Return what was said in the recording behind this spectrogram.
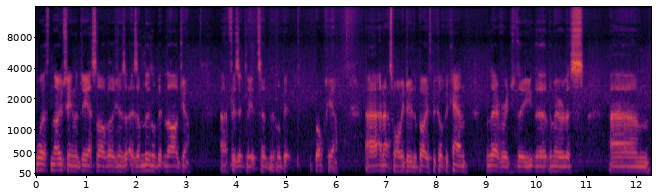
Worth noting, the DSLR version is, is a little bit larger. Uh, physically, it's a little bit bulkier, uh, and that's why we do the both because we can leverage the the, the mirrorless um,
